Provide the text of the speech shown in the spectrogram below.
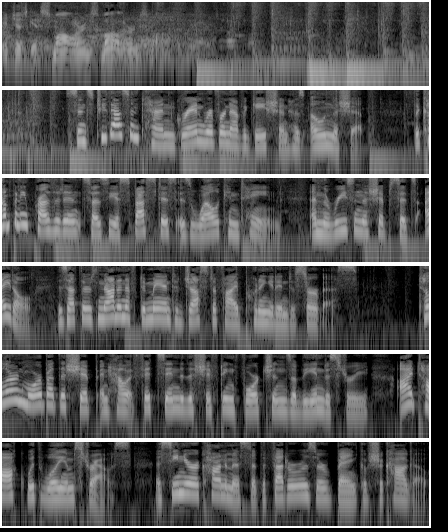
it just gets smaller and smaller and smaller. Since 2010, Grand River Navigation has owned the ship. The company president says the asbestos is well contained, and the reason the ship sits idle is that there's not enough demand to justify putting it into service. To learn more about the ship and how it fits into the shifting fortunes of the industry, I talk with William Strauss, a senior economist at the Federal Reserve Bank of Chicago.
